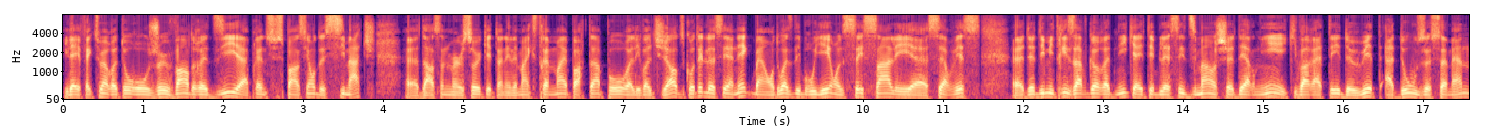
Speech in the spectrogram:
il a effectué un retour au jeu vendredi après une suspension de six matchs. Euh, Dawson Mercer qui est un élément extrêmement important pour les Voltigeurs. Du côté de l'Océanique, ben, on doit se débrouiller, on le sait, sans les euh, services de Dimitri Zavgorodny qui a été blessé dimanche dernier et qui va rater de 8 à 12 semaines.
